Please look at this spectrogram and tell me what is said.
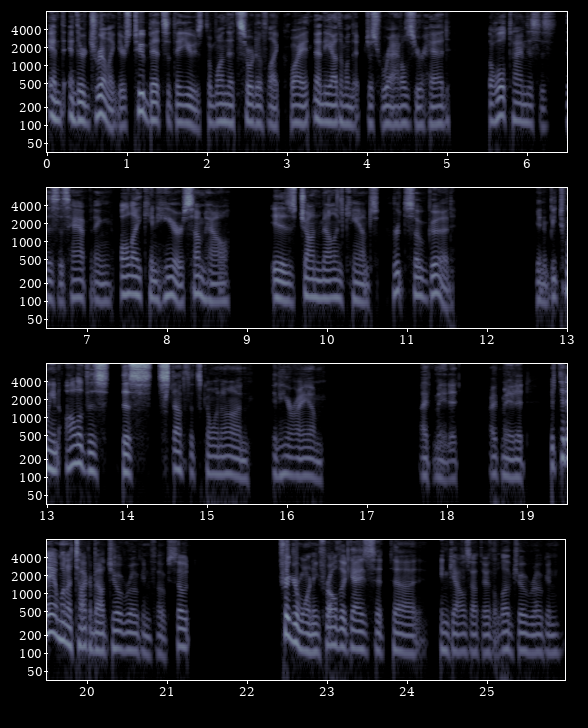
and and they're drilling. There's two bits that they use. The one that's sort of like quiet, and then the other one that just rattles your head the whole time this is this is happening, all I can hear somehow is John Mellencamp's "Hurt So Good." You know, between all of this this stuff that's going on, and here I am. I've made it. I've made it. But today I want to talk about Joe Rogan, folks. So, trigger warning for all the guys that uh, and gals out there that love Joe Rogan.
